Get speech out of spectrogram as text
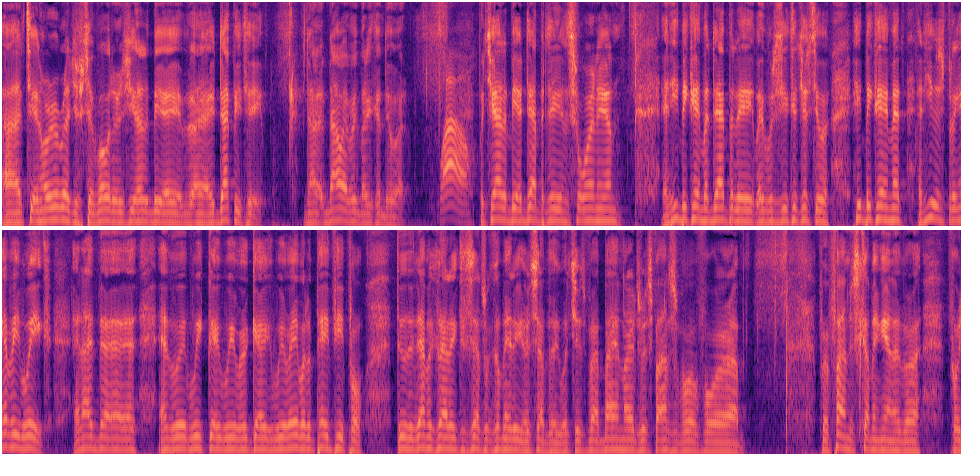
uh, to, in order to register voters, you had to be a, a deputy. Now, now everybody can do it. Wow. But you had to be a deputy and sworn in, and he became a deputy. It was you could just do it. He became it, and he was bring every week, and I uh, and we, we we were we were able to pay people through the Democratic Central Committee or something, which is by, by and large responsible for um, for funds coming in uh, for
